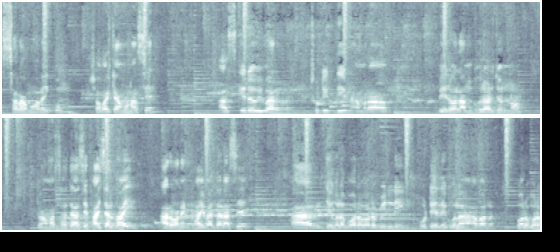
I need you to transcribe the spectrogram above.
আসসালামু আলাইকুম। সবাই কেমন আছেন? আজকে রবিবার, ছুটির দিন, আমরা বের হলাম ঘোরার জন্য। তো আমার সাথে আছে ফাইসাল ভাই, আর অনেক ভাই বাদার আছে। আর যেগুলো বড় বড় বিল্ডিং, হোটেল, এগুলা আবার বড় বড়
